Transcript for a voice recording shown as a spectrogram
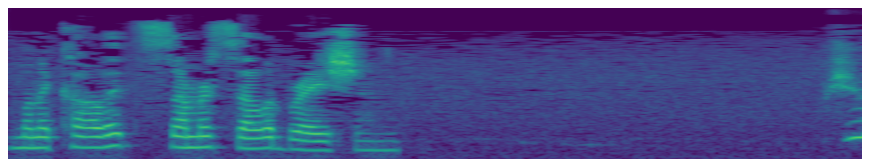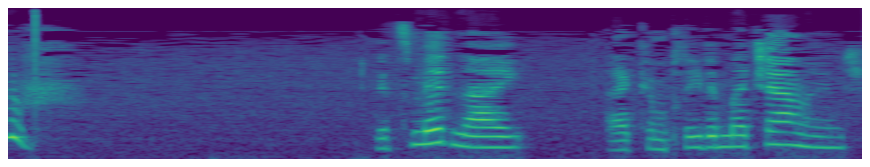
I'm going to call it Summer Celebration. Phew. It's midnight. I completed my challenge.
